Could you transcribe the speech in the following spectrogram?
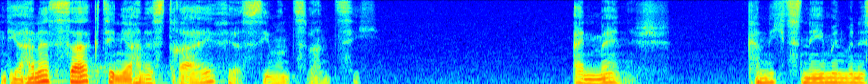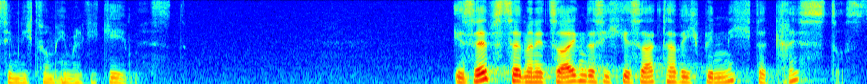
Und Johannes sagt in Johannes 3, Vers 27, ein Mensch kann nichts nehmen, wenn es ihm nicht vom Himmel gegeben ist. Ihr selbst seid meine Zeugen, dass ich gesagt habe, ich bin nicht der Christus,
